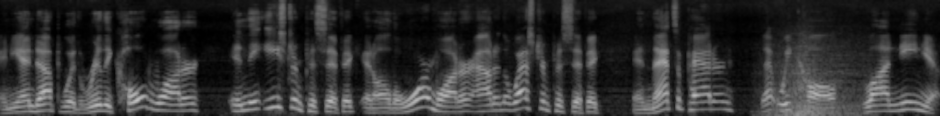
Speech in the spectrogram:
And you end up with really cold water in the eastern Pacific and all the warm water out in the western Pacific. And that's a pattern that we call La Nina.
